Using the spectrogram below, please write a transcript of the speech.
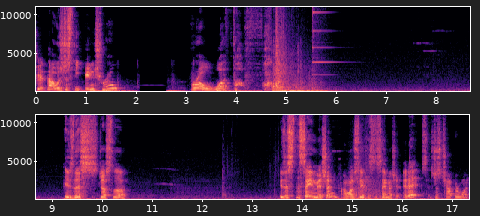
shit, that was just the intro? Bro, what the fuck? Is this just the... Is this the same mission? I want to see if is the same mission. It is. It's just chapter one.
